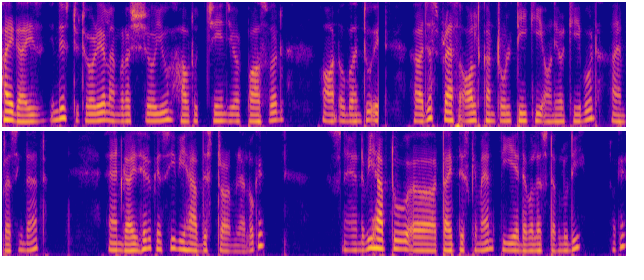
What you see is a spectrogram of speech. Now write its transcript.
Hi guys, in this tutorial I'm going to show you how to change your password on Ubuntu. Uh, just press Alt Control T key on your keyboard. I am pressing that. And guys, here you can see we have this terminal, okay? And we have to uh, type this command PASSWD, okay?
